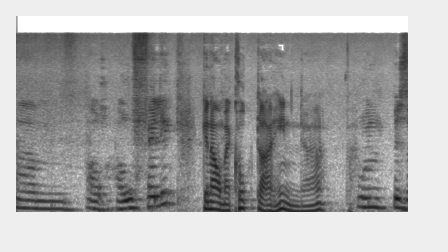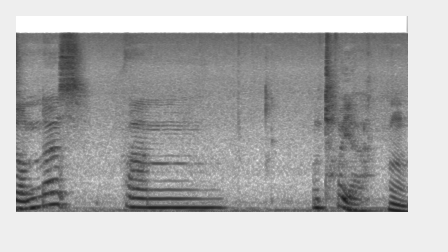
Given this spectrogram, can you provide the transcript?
ähm, auch auffällig Genau, man guckt da hin, ja. und besonders ähm, und teuer. Hm.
